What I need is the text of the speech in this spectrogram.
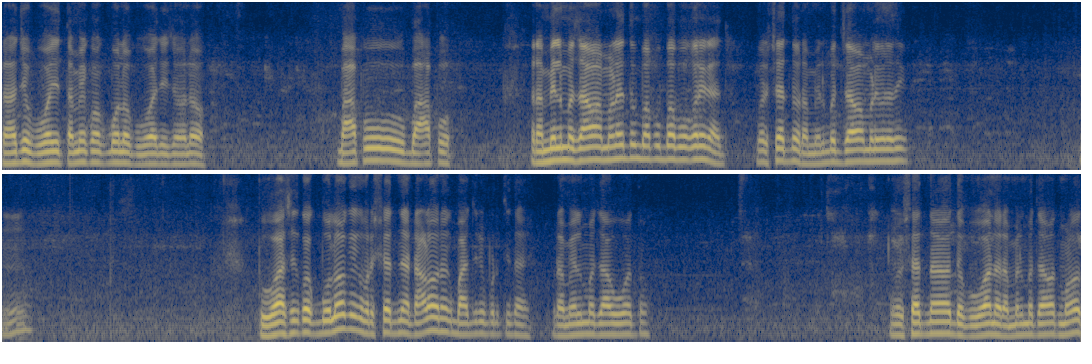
રાજુ ભુવાજી, તમે કોક બોલો ભુવાજી છો લો બાપુ બાપુ. રમેલમાં જવા મળે તો બાપુ બાપુ કરી આજ. વરસાદનો રમેલમાં જવા મળ્યું નથી. હમ? ભુવા છે કોઈક બોલો કે વરસાદના ટાળો ને બાજરી પડતી થાય? રમેલમાં જવું હોય તો. વરસાદ ના આવે તો ભુવાને રમેલમાં જવા મળો.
